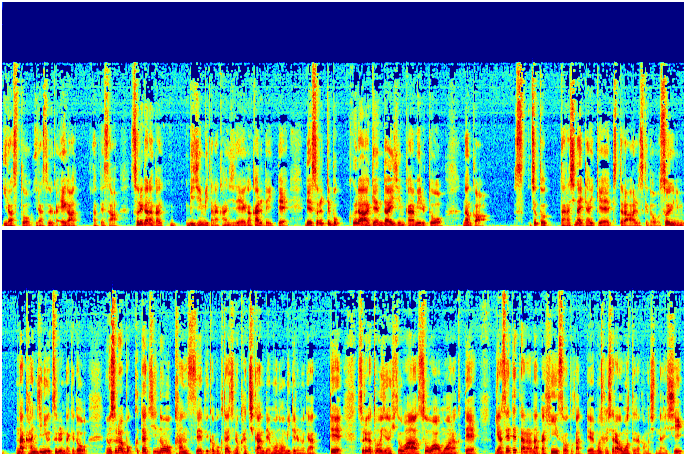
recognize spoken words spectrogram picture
イラスト、イラストというか絵があってあってさ、それがなんか美人みたいな感じで描かれていて、で、それって僕ら現代人から見ると、なんか、ちょっとだらしない体型って言ったらあれですけど、そういうふうにな感じに映るんだけど、でもそれは僕たちの感性というか僕たちの価値観でものを見てるのであって、それが当時の人はそうは思わなくて、痩せてたらなんか貧相とかってもしかしたら思ってたかもしれないし、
